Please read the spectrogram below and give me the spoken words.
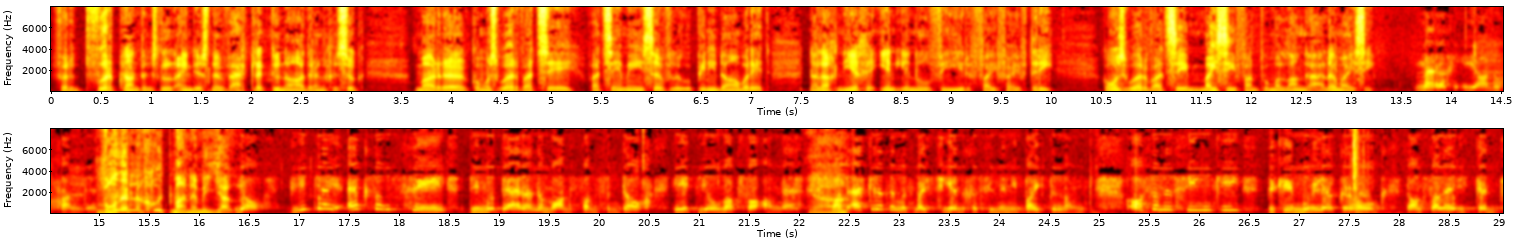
vir voortplantingsdoeleindes nou werklik toenadering gesoek. Maar uh, kom ons hoor wat sê wat sê mense of hulle opinie daaroor het. 0891104553. Kom ons hoor wat sê Meisie van Mpumalanga. Hallo Meisie. Middag Ian, gaan dit? Wonderlik goed man en met jou. Ja, weet jy ek sal sê die moderne man van vandag het heelwat verander. Ja? Want ek het dit met my seun gesien in die buiteland. As hulle seentjie bietjie moeilik raak, dan sal hy die kind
